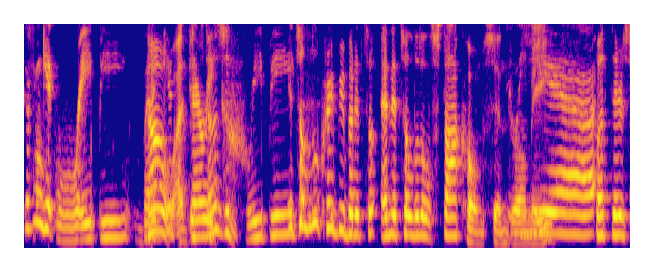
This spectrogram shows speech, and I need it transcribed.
doesn't get rapey, but No, it gets very doesn't. creepy. It's a little creepy, but it's a, and it's a little Stockholm syndrome. Yeah. But there's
